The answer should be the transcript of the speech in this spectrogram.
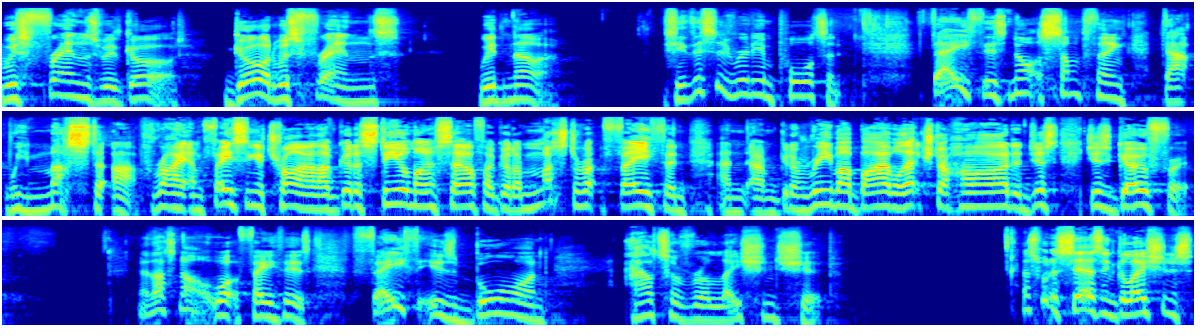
was friends with God. God was friends with Noah. You see, this is really important. Faith is not something that we muster up. Right, I'm facing a trial. I've got to steel myself. I've got to muster up faith and, and I'm going to read my Bible extra hard and just, just go for it. Now, that's not what faith is. Faith is born out of relationship that's what it says in Galatians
